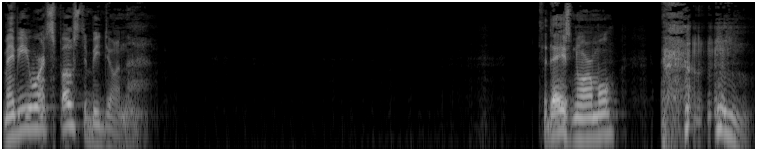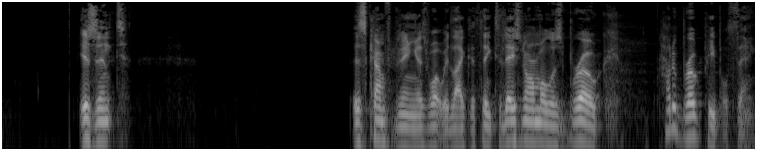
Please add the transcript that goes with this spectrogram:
Maybe you weren't supposed to be doing that. Today's normal isn't as comforting as what we'd like to think. Today's normal is broke. How do broke people think?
